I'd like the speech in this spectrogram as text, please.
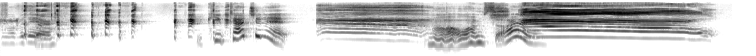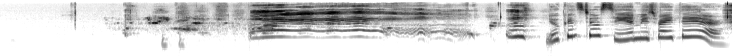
come over there. You keep touching it. Oh, I'm sorry. You can still see him. He's right there.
